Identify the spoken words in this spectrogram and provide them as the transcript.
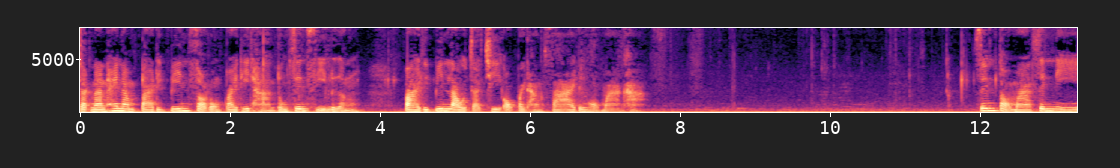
จากนั้นให้นำปลายริบบิ้นสอดลงไปที่ฐานตรงเส้นสีเหลือง ปลายริบบิ้นเราจะชี้ออกไปทางซ้ายดึงออกมาค่ะ เส้นต่อมาเส้นนี้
